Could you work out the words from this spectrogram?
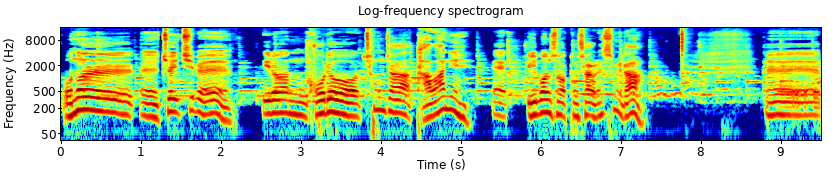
오늘 예, 저희 집에 이런 고려 청자 다완이 예, 일본서 도착을 했습니다. 예,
